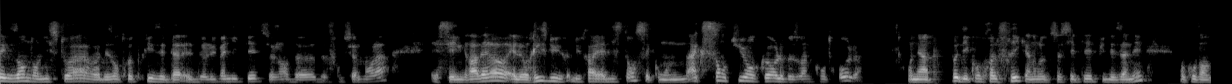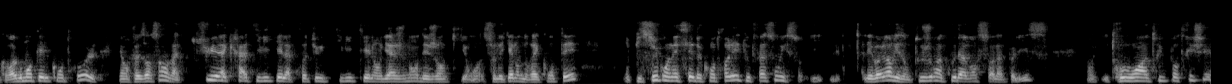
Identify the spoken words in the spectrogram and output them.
exemples dans l'histoire des entreprises et de, l'humanité de ce genre de, fonctionnement-là. Et c'est une grave erreur. Et le risque du, travail à distance, c'est qu'on accentue encore le besoin de contrôle. On est un peu des contrôles frics hein, dans notre société depuis des années. Donc, on va encore augmenter le contrôle. Et en faisant ça, on va tuer la créativité, la productivité, l'engagement des gens qui ont, sur lesquels on devrait compter. Et puis, ceux qu'on essaie de contrôler, de toute façon, ils sont, les voleurs, ils ont toujours un coup d'avance sur la police. Donc, ils trouveront un truc pour tricher.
